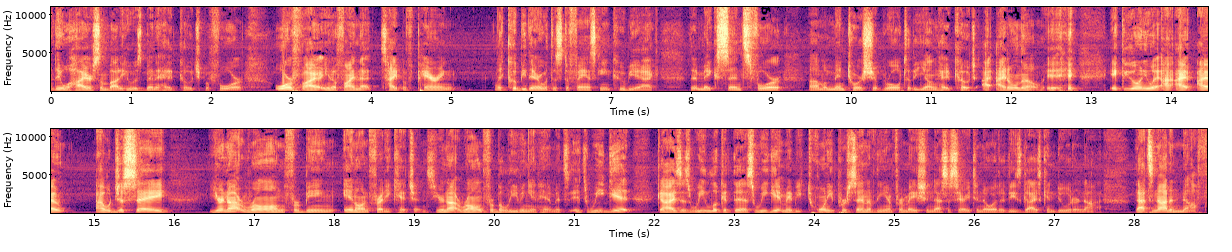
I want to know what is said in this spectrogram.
they will hire somebody who has been a head coach before, or fire you know find that type of pairing that could be there with the Stefanski and Kubiak that makes sense for um, a mentorship role to the young head coach. I, I don't know. It, it could go anyway. I, I, I would just say you're not wrong for being in on Freddie Kitchens. You're not wrong for believing in him. It's it's we get guys as we look at this, we get maybe 20% of the information necessary to know whether these guys can do it or not. That's not enough,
